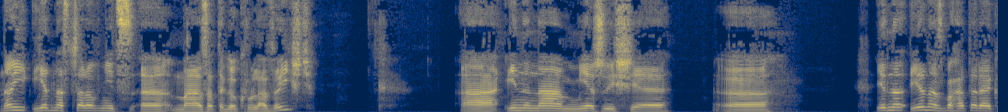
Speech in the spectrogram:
No i jedna z czarownic e, ma za tego króla wyjść, a inna mierzy się. E, jedna, jedna z bohaterek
